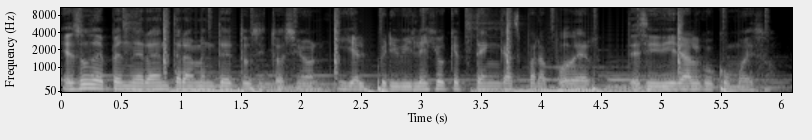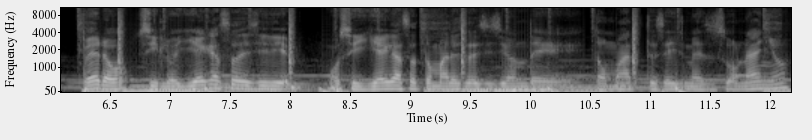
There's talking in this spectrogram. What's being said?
Eso dependerá enteramente de tu situación y el privilegio que tengas para poder decidir algo como eso. Pero si lo llegas a decidir o si llegas a tomar esa decisión de tomarte seis meses o un año,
